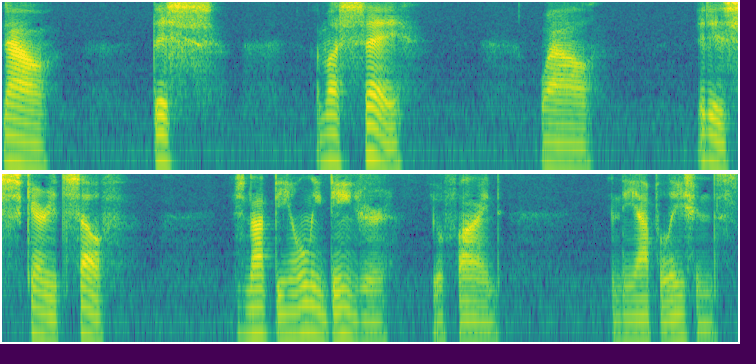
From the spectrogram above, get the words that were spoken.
Now, this, I must say, while it is scary itself, is not the only danger you'll find in the Appalachians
